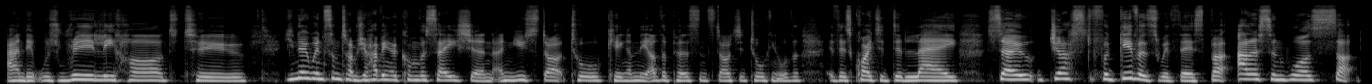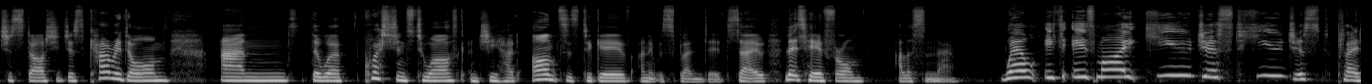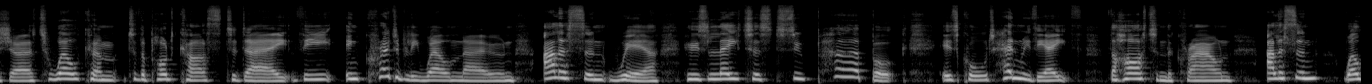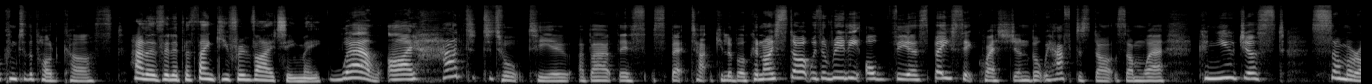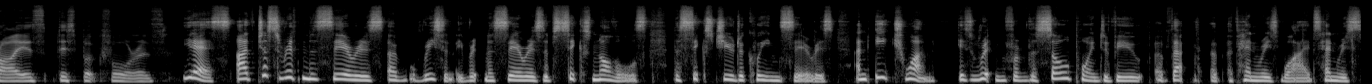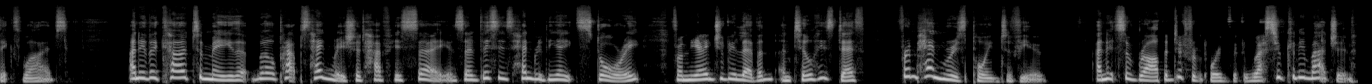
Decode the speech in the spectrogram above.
And it was really hard to, you know, when sometimes you're having a conversation and you start talking and the other person started talking, or the, there's quite a delay. So just forgive us with this. But Alison was such a star. She just carried on and there were questions to ask and she had answers to give and it was splendid. So let's hear from Alison now. Well, it is my hugest, hugest pleasure to welcome to the podcast today the incredibly well known Alison Weir, whose latest superb book is called Henry VIII The Heart and the Crown. Alison, welcome to the podcast. Hello, Philippa. Thank you for inviting me. Well, I had to talk to you about this spectacular book, and I start with a really obvious, basic question, but we have to start somewhere. Can you just summarise this book for us? Yes, I've just written a series, uh, recently written a series of six novels, the Six Tudor Queens series, and each one is written from the sole point of view of that of Henry's wives, Henry's six wives. And it occurred to me that, well, perhaps Henry should have his say. And so this is Henry VIII's story from the age of 11 until his death from Henry's point of view. And it's a rather different point of view, as you can imagine.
